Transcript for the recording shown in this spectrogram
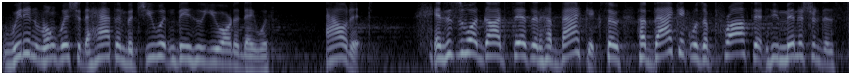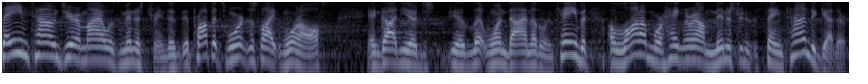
We didn't want wish it to happen, but you wouldn't be who you are today without it. And this is what God says in Habakkuk. So Habakkuk was a prophet who ministered at the same time Jeremiah was ministering. The, the prophets weren't just like one-offs, and God, you know, just you know, let one die, another one came, but a lot of them were hanging around ministering at the same time together.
